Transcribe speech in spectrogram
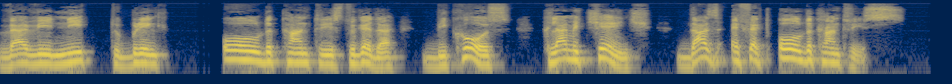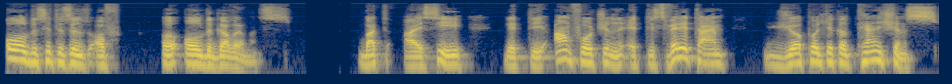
where we need to bring all the countries together because climate change does affect all the countries, all the citizens of uh, all the governments. But I see that the unfortunately at this very time, geopolitical tensions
